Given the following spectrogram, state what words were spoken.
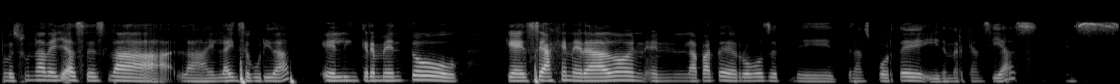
pues una de ellas es la, la, la inseguridad, el incremento que se ha generado en, en la parte de robos de, de, transporte y de mercancías. Es,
